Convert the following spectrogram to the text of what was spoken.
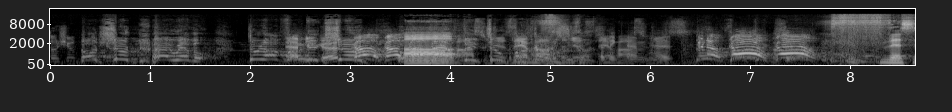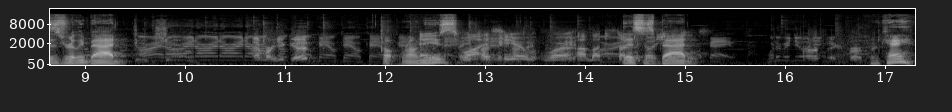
don't shoot. Don't shoot! Hey, Rebel! Do not Em, you fucking good? shoot! Go, go, go, Uh, go! Hostages, They have hostages. I think M hostages. has. No, go, go! This is really bad. Alright, alright, alright, alright. Em, are you good? Okay, okay, okay. Oh, wrong Hey, news. SWAT is here. We're uh, about to start This is bad. Okay. What are we doing? Perfect, perfect. Okay.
